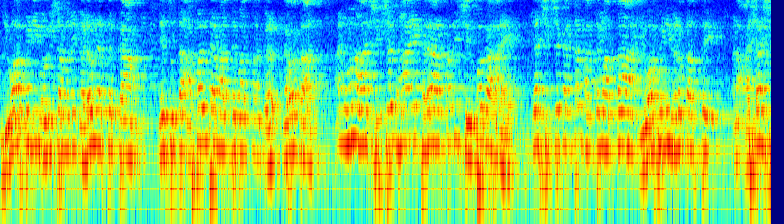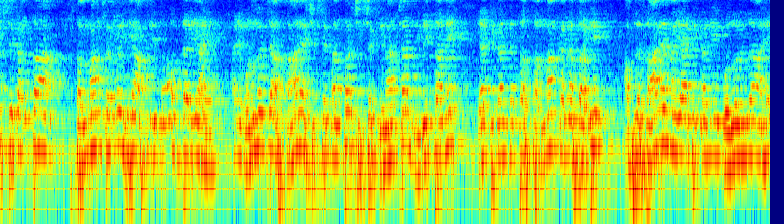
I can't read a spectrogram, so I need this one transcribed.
युवा पिढी भविष्यामध्ये घडवण्याचं काम हे सुद्धा आपण त्या माध्यमातून घड- करत आहात. आणि म्हणून हा शिक्षक हा एक खऱ्या अर्थाने शिल्पकार आहे. या शिक्षकांच्या माध्यमातून युवा पिढी घडत असते. आणि अशा शिक्षकांचा सन्मान करणं ही आपली जबाबदारी आहे. आणि म्हणूनच या साऱ्या शिक्षकांचा शिक्षक दिनाच्या निमित्ताने या ठिकाणी त्यांचा सन्मान करण्यासाठी आपलं साऱ्यांना या ठिकाणी बोलवलेलं आहे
